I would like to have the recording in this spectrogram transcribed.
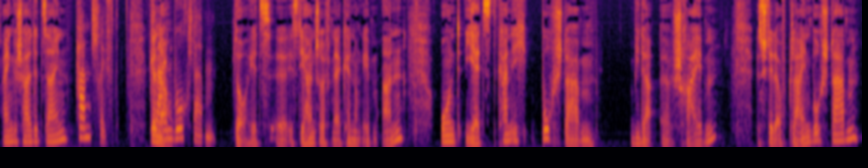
eingeschaltet sein. Handschrift. Genau. Kleinbuchstaben. So, jetzt äh, ist die Handschriftenerkennung eben an und jetzt kann ich Buchstaben wieder äh, schreiben. Es steht auf Kleinbuchstaben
